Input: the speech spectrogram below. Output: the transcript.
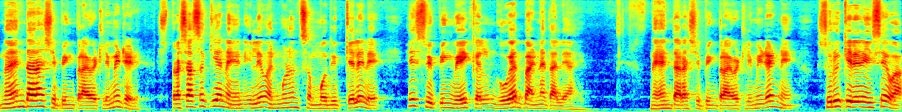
नयनतारा शिपिंग प्रायव्हेट लिमिटेड प्रशासकीय नयन इलेव्हन म्हणून संबोधित केलेले हे स्वीपिंग व्हेकल गोव्यात बांधण्यात आले आहे. नयनतारा शिपिंग प्रायव्हेट लिमिटेडने सुरू केलेली ही सेवा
